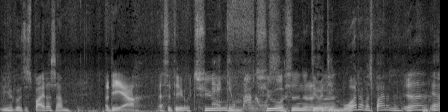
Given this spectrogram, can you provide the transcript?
vi har gået til spejder sammen. Og det er, altså det er jo 20, Ja, det er jo mange år 20 år siden. Eller Det var din noget. mor, der var spejderleder. Ja, Ja.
